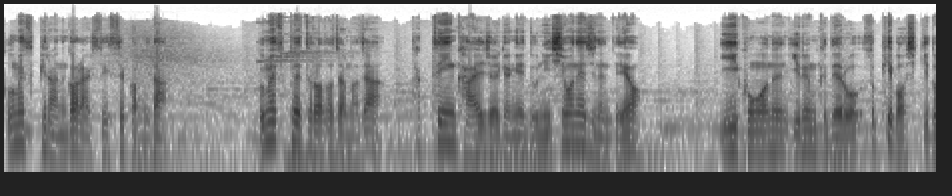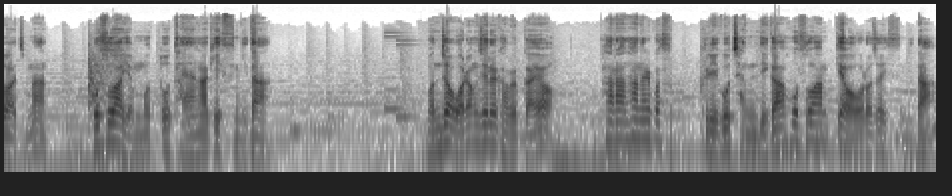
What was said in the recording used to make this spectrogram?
꿈의 숲이라는 걸 알 수 있을 겁니다. 꿈의 숲에 들어서자마자 탁 트인 가을 절경에 눈이 시원해지는데요. 이 공원은 이름 그대로 숲이 멋있기도 하지만 호수와 연못도 다양하게 있습니다. 먼저 월영지를 가볼까요? 파란 하늘과 숲, 그리고 잔디가 호수와 함께 어우러져 있습니다.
